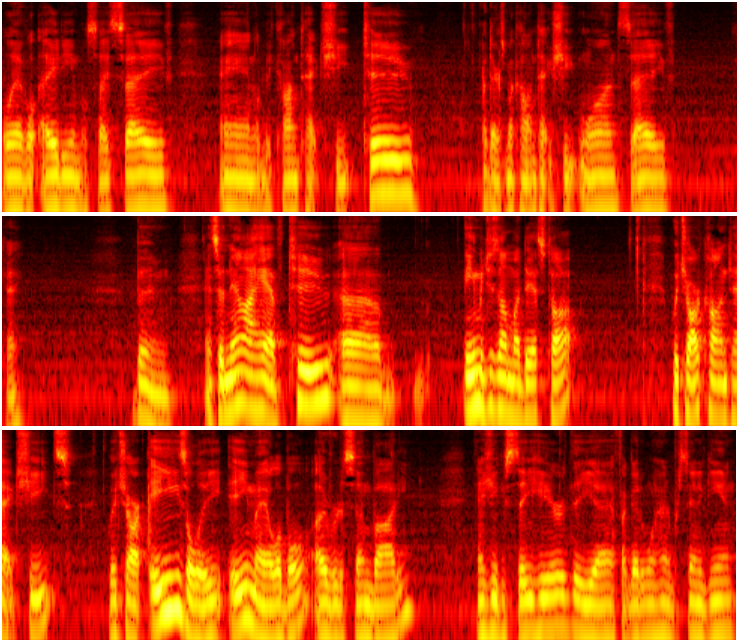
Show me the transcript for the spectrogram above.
Level 80 and we'll say save. And it'll be contact sheet 2. There's my contact sheet 1, save. Okay. Boom. And so now I have two uh, images on my desktop, which are contact sheets, which are easily emailable over to somebody. As you can see here, the uh, if I go to 100% again,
